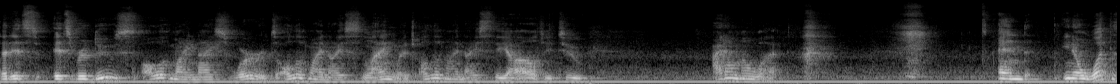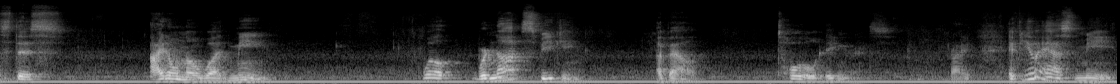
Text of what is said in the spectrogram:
that it's, it's reduced all of my nice words, all of my nice language, all of my nice theology to I don't know what. and, you know, what does this I don't know what mean? Well, we're not speaking about total ignorance, right? If you asked me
